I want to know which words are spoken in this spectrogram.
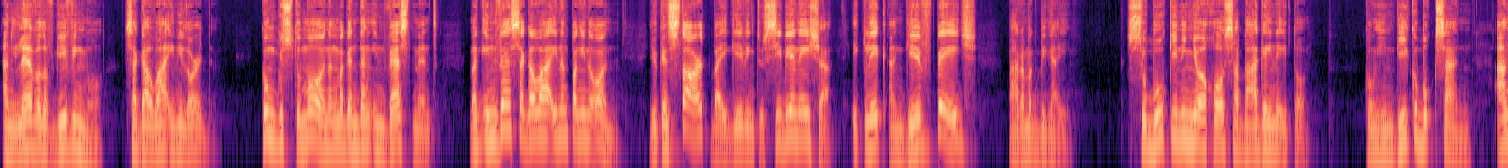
ang level of giving mo sa gawain ni Lord. Kung gusto mo ng magandang investment, mag-invest sa gawain ng Panginoon. You can start by giving to CBN Asia. I-click ang Give page para magbigay. Subukin ninyo ako sa bagay na ito. Kung hindi ko buksan ang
